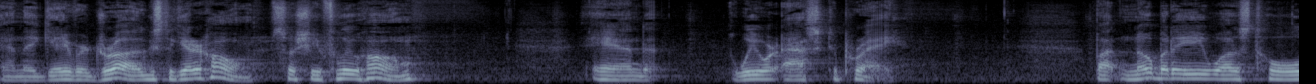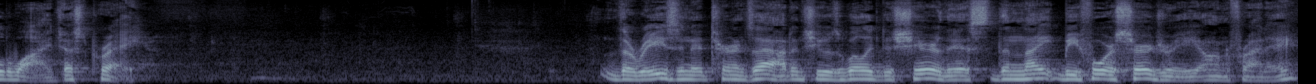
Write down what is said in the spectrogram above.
and they gave her drugs to get her home. So she flew home and we were asked to pray. But nobody was told why, just pray. the reason it turns out, and she was willing to share this the night before surgery on Friday,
